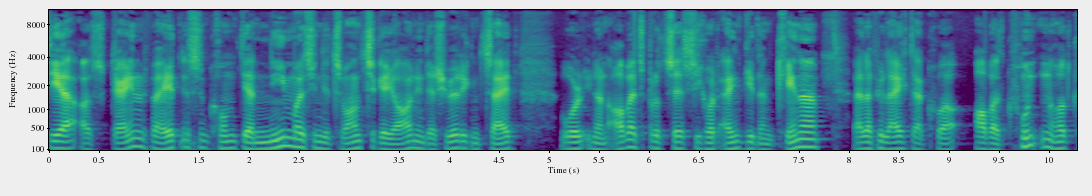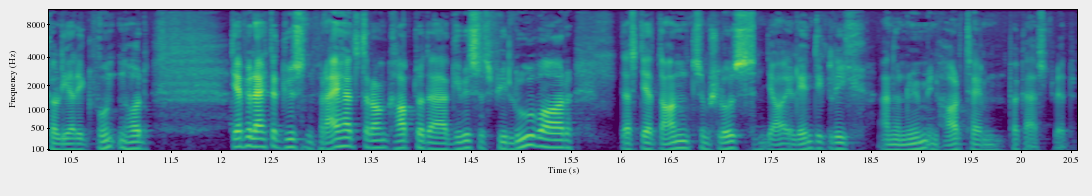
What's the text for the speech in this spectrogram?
der aus kleinen Verhältnissen kommt, der niemals in die 20er Jahren in der schwierigen Zeit wohl in einen Arbeitsprozess sich hat eingliedern können, weil er vielleicht auch keine Arbeit gefunden hat, keine Lehre gefunden hat, der vielleicht einen gewissen Freiheitsdrang gehabt hat, ein gewisses Filou war, dass der dann zum Schluss ja elendiglich anonym in Hartheim vergast wird.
